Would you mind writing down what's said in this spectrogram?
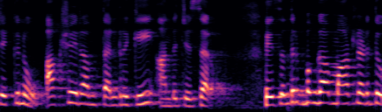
చెక్కును అక్షయ్ అక్షయరామ్ తండ్రికి అందజేశారు. ఈ సందర్భంగా మాట్లాడుతూ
